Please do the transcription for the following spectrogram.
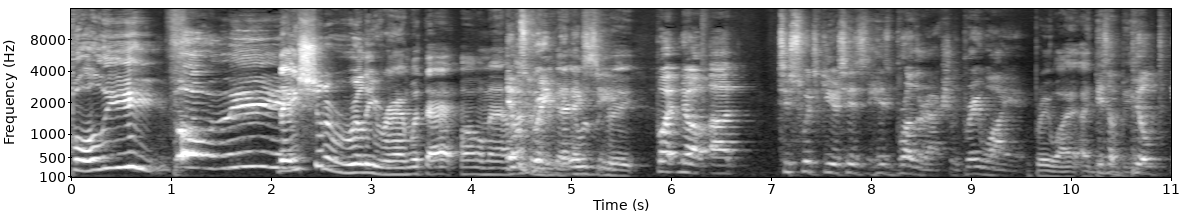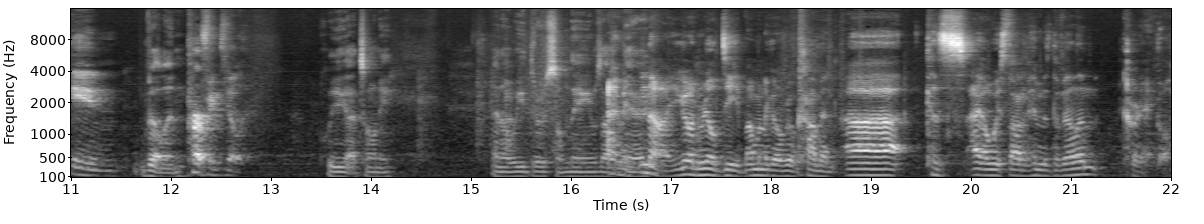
believe. Believe. They should have really ran with that. Oh man, It was great in gonna- It was NXT. great. But no, uh, to switch gears, his his brother actually, Bray Wyatt, Bray Wyatt, I did is a built-in villain. perfect villain. Who you got, Tony? I know we threw some names out I mean, there. no, you're going real deep. I'm gonna go real common. Uh, cause I always thought of him as the villain, Kurt Angle.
